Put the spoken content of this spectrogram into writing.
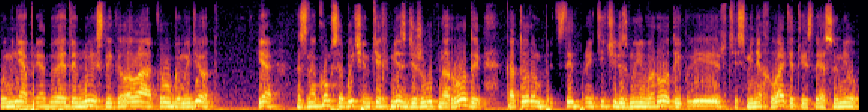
У меня при одной этой мысли голова кругом идет. Я знаком с обычаем тех мест, где живут народы, которым предстоит пройти через мои ворота. И поверьте, с меня хватит, если я сумел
